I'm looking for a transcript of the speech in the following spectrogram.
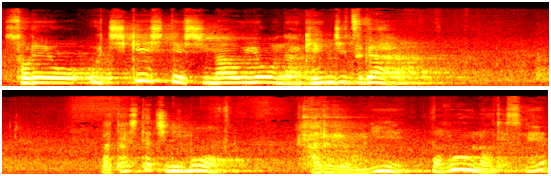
それを打ち消してしまうような現実が私たちにもあるように思うのですね。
